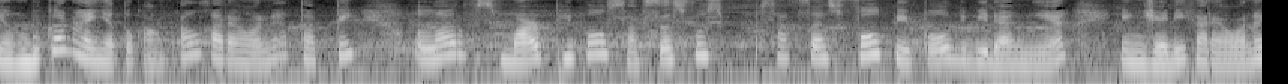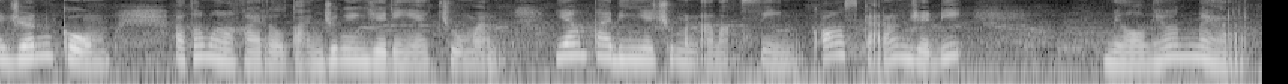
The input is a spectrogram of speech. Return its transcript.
yang bukan hanya tukang pel karyawannya tapi a lot of smart people, successful successful people di bidangnya yang jadi karyawannya John Com atau malah Khairul Tanjung yang jadinya cuman yang tadinya cuman anak singkong sekarang jadi milioner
